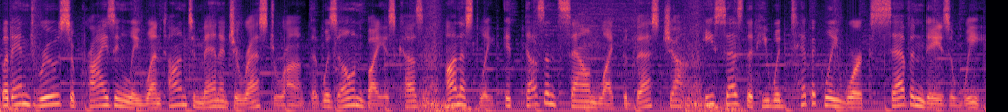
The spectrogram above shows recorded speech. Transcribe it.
But Andrew surprisingly went on to manage a restaurant that was owned by his cousin. Honestly, it doesn't sound like the best job. He says that he would typically work seven days a week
